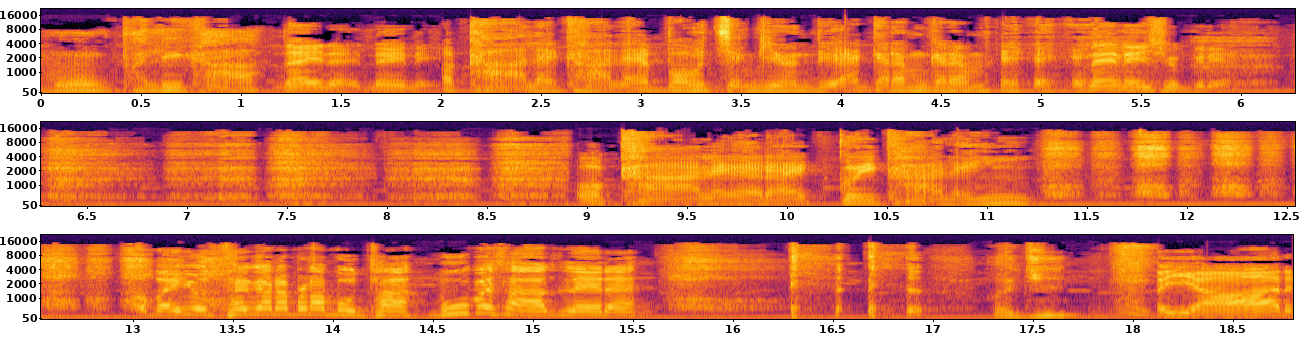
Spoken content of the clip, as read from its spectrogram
मूंगफली खा। नहीं नहीं नहीं नहीं। खा ले खा ले बहुत चंगी होती है गरम गरम। नहीं नहीं शुक्रिया। ओ खा ले रे कोई खा नहीं। ओ भाई उत्थे कर अपना बूथा मुँह पे सांस ले रहा है हाजी यार।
